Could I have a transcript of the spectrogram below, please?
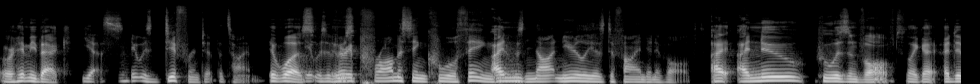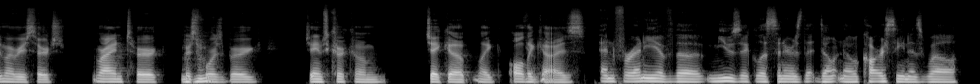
or hit me back. Yes. It was different at the time. It was. It was a very promising, cool thing, but I it was not nearly as defined and evolved. I, I knew who was involved. Like I, I did my research. Ryan Tuerck, Chris Mhm. Forsberg, James Kirkham, Jacob, like all the guys. And for any of the music listeners that don't know car scene as well,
